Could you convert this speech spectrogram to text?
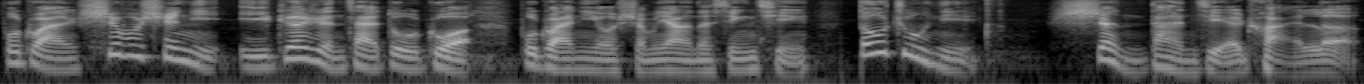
不管是不是你一个人在度过，不管你有什么样的心情，都祝你圣诞节快乐。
